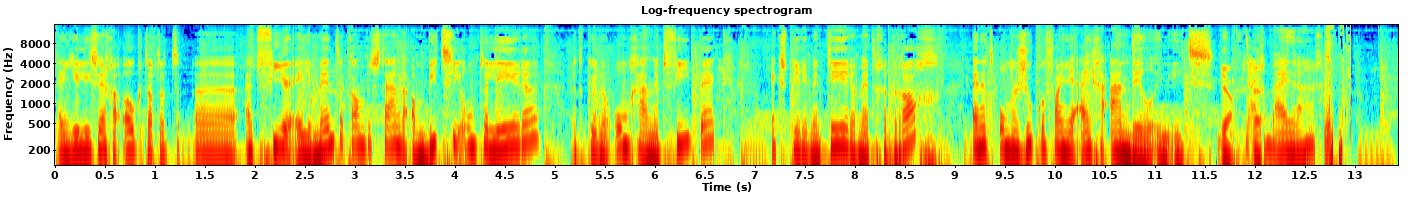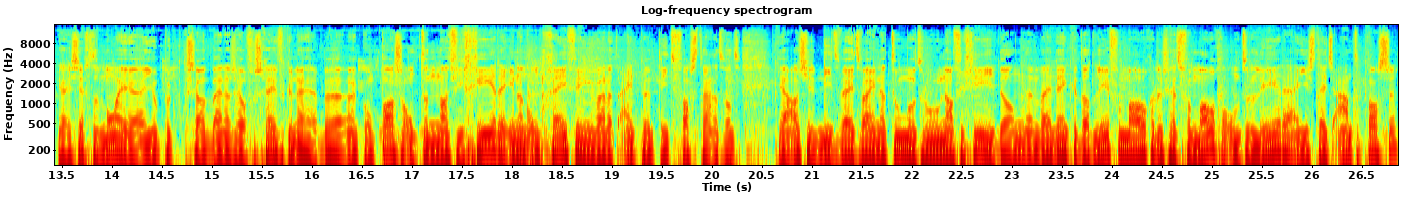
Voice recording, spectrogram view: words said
En jullie zeggen ook dat het uh, uit vier elementen kan bestaan. De ambitie om te leren, het kunnen omgaan met feedback, experimenteren met gedrag en het onderzoeken van je eigen aandeel in iets. Ja. Je eigen bijdrage. Ja, je zegt het mooi, Joep. Ik zou het bijna zelf geschreven kunnen hebben. Een kompas om te navigeren in een omgeving waar het eindpunt niet vaststaat. Want ja, als je niet weet waar je naartoe moet, hoe navigeer je dan? En wij denken dat leervermogen, dus het vermogen om te leren en je steeds aan te passen,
